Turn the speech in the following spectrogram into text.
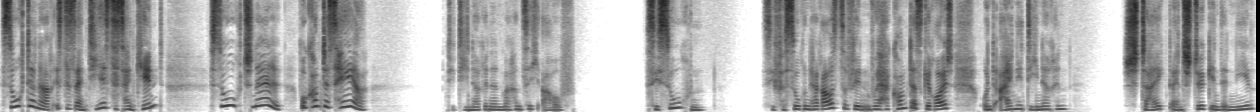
Sucht danach. Ist es ein Tier? Ist es ein Kind? Sucht schnell. Wo kommt es her? Die Dienerinnen machen sich auf. Sie suchen. Sie versuchen herauszufinden, woher kommt das Geräusch, und eine Dienerin steigt ein Stück in den Nil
